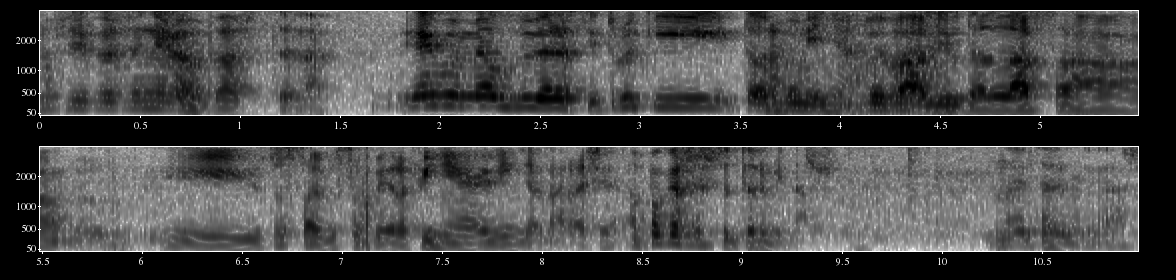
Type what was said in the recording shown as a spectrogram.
Możliwe, że nie miałby aż tyle. Jakbym miał wybierać z tej trójki, to Rafinha. bym wywalił Dallasa i zostawił sobie Rafinha i Erlinga na razie. A pokaż jeszcze terminarz. No i terminarz.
